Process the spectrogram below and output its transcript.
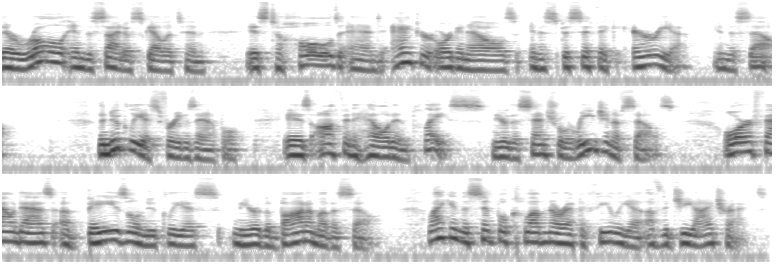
Their role in the cytoskeleton is to hold and anchor organelles in a specific area in the cell. The nucleus, for example, is often held in place near the central region of cells or found as a basal nucleus near the bottom of a cell, like in the simple columnar epithelia of the GI tract.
